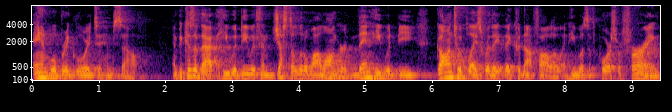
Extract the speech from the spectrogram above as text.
and will bring glory to himself. And because of that, he would be with them just a little while longer. Then he would be gone to a place where they, they could not follow. And he was, of course, referring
